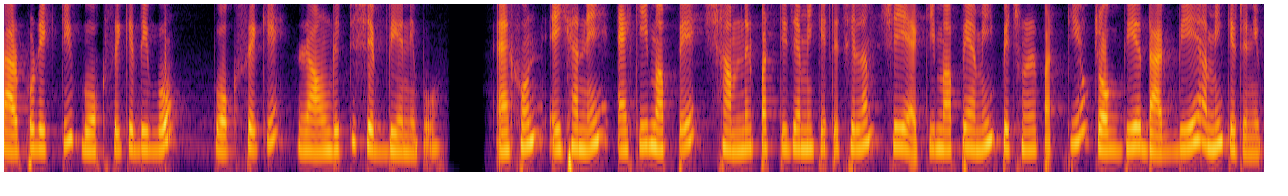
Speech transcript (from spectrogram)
তারপর একটি বক্স এঁকে দেব। বক্স এঁকে রাউন্ড একটি শেপ দিয়ে নেব। এখন এইখানে একই মাপে সামনের পাটটি যে আমি কেটেছিলাম, সেই একই মাপে আমি পেছনের পাটটিও চক দিয়ে দাগ দিয়ে আমি কেটে নেব।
